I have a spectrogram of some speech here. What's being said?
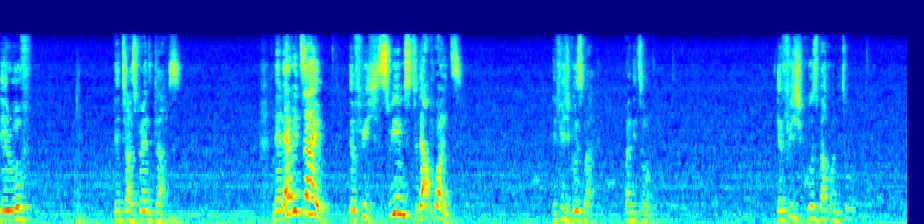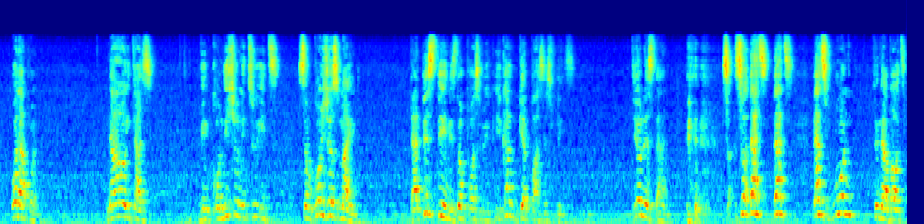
they remove the transparent glass. Then every time the fish swims to that point, the fish goes back on its own. The fish goes back on its own. What happened? Now it has been conditioned into its subconscious mind that this thing is not possible. You can't get past this place. Do you understand? so, so that's that's that's one thing about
